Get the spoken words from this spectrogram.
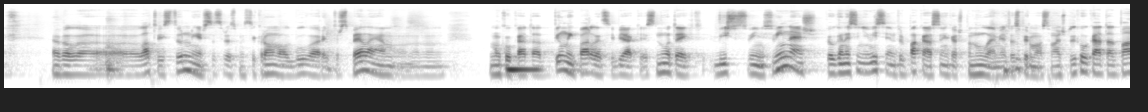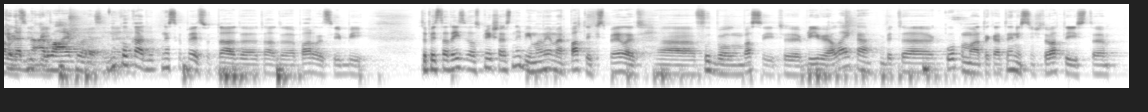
vēl uh, Latvijas turnīri. Es atceros, mēs Kronvalda bulvārī tur spēlējām. Un, un, un, Man kaut kā tāda pilnīga pārliecība, jā, ka es noteikti visus viņus vinnēšu. Kaut gan es viņiem visiem tur pakāpstu vienkārši pa nulēm, ja tos pirmos mačus. Bet kaut kā tāda pārliecība. Kad ar laiku varēs. Nu, kaut kāda, neskapēc, tāda, tāda pārliecība bija. Tāpēc tāda izvēles priekšā es nebiju. Man vienmēr patika spēlēt uh, futbolu un basīt uh, brīvajā laikā, bet uh, kopumā tenis viņš tev attīstīja. Uh,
